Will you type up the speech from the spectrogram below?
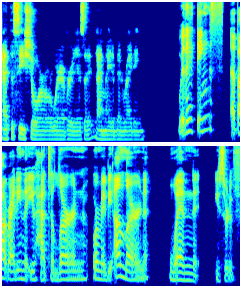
at the seashore or wherever it is I, I might have been writing were there things about writing that you had to learn or maybe unlearn when you sort of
